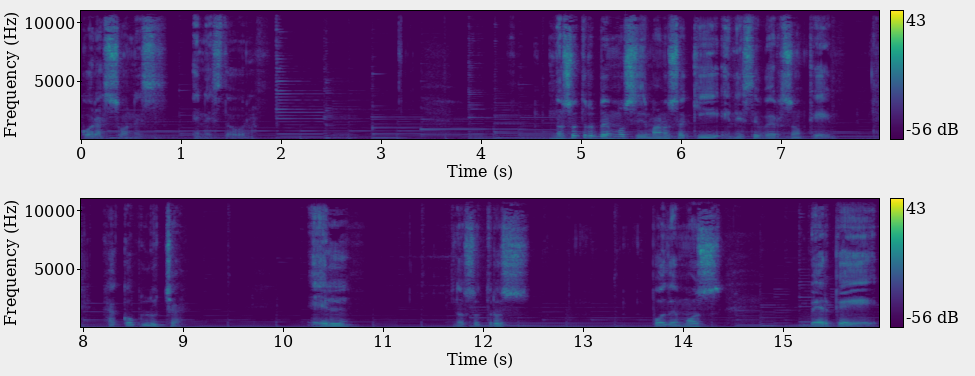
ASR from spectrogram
corazones en esta hora. Nosotros vemos, hermanos, aquí en este verso que Jacob lucha. Él, nosotros podemos ver que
